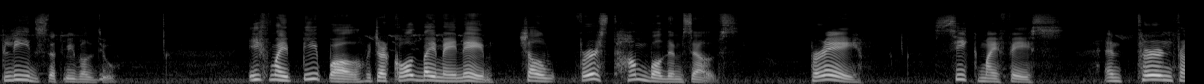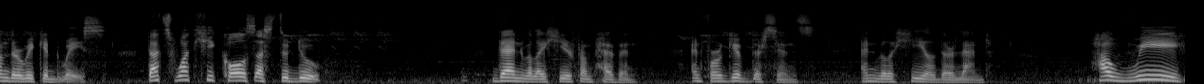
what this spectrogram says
pleads that we will do. If my people, which are called by my name, shall first humble themselves, pray, seek my face, and turn from their wicked ways. That's what He calls us to do. Then will I hear from heaven and forgive their sins and will heal their land. Have we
